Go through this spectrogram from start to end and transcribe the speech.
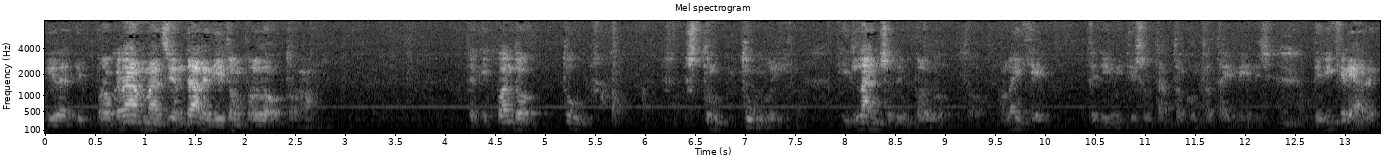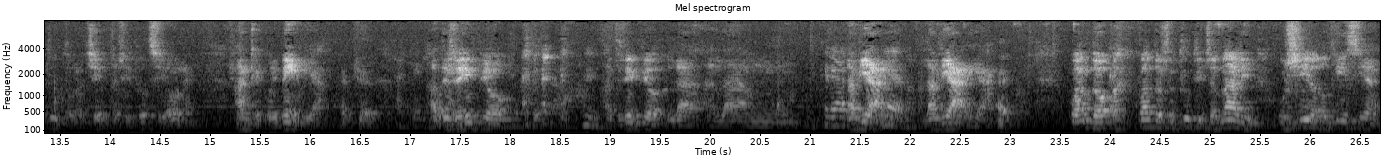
dire, il programma aziendale dietro un prodotto, no? Perché quando tu strutturi il lancio di un prodotto, non è che ti limiti soltanto a contattare i medici, devi creare tutta una certa situazione anche con i media. Eh, certo. Ad esempio, ad esempio la, la, la, viaria, la viaria. Quando, quando su tutti i giornali uscì la notizia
